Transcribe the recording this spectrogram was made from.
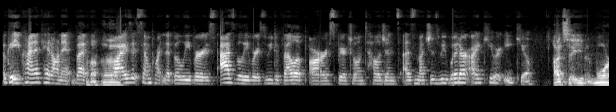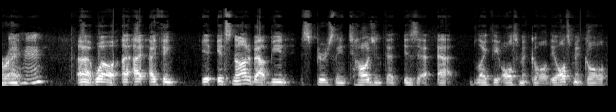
Okay, you kind of hit on it, but Uh-huh. why is it so important that believers, as believers, we develop our spiritual intelligence as much as we would our IQ or EQ? I'd say even more, right? Mm-hmm. Uh, well, I, I- I think it, it's not about being spiritually intelligent that is at, at like the ultimate goal. The ultimate goal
